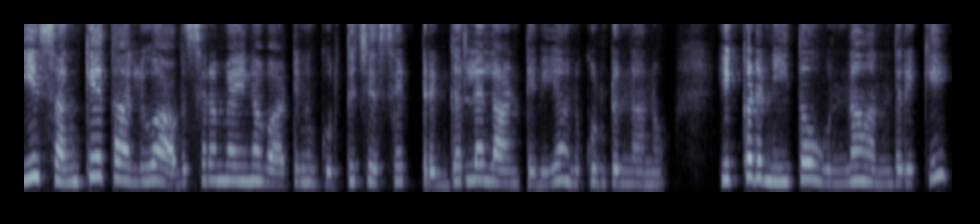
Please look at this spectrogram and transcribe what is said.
ఈ సంకేతాలు అవసరమైన వాటిని గుర్తు చేసే ట్రిగ్గర్ల లాంటివి అనుకుంటున్నాను. ఇక్కడ నీతో ఉన్న అందరికీ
